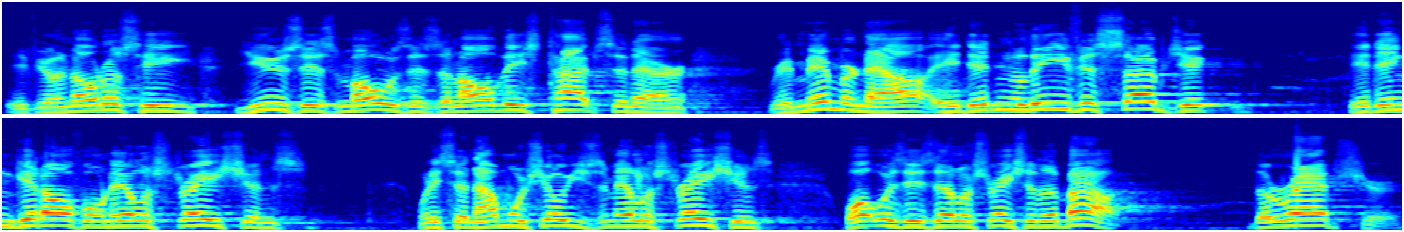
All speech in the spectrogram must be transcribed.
if you'll notice, he uses Moses and all these types in there. Remember now, he didn't leave his subject, he didn't get off on illustrations. When he said, now I'm going to show you some illustrations, what was his illustration about? The rapture.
